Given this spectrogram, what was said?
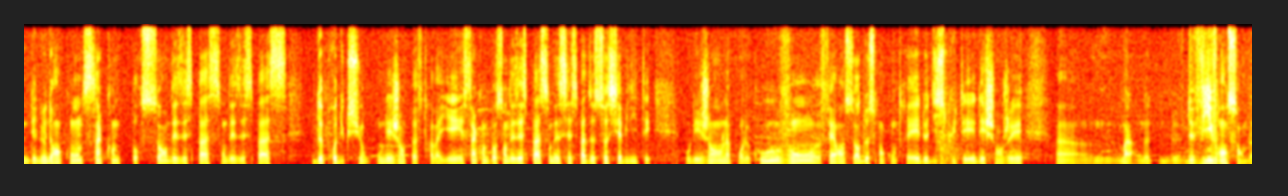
des lieux de rencontre. 50% des espaces sont des espaces de production où les gens peuvent travailler et 50% des espaces sont des espaces de sociabilité où les gens, là pour le coup, vont euh, faire en sorte de se rencontrer, de discuter, d'échanger, euh, de, vivre ensemble.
